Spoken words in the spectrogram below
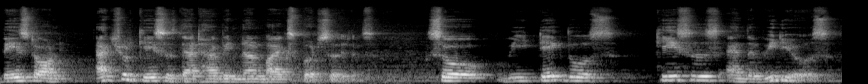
based on actual cases that have been done by expert surgeons. So we take those cases and the videos,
